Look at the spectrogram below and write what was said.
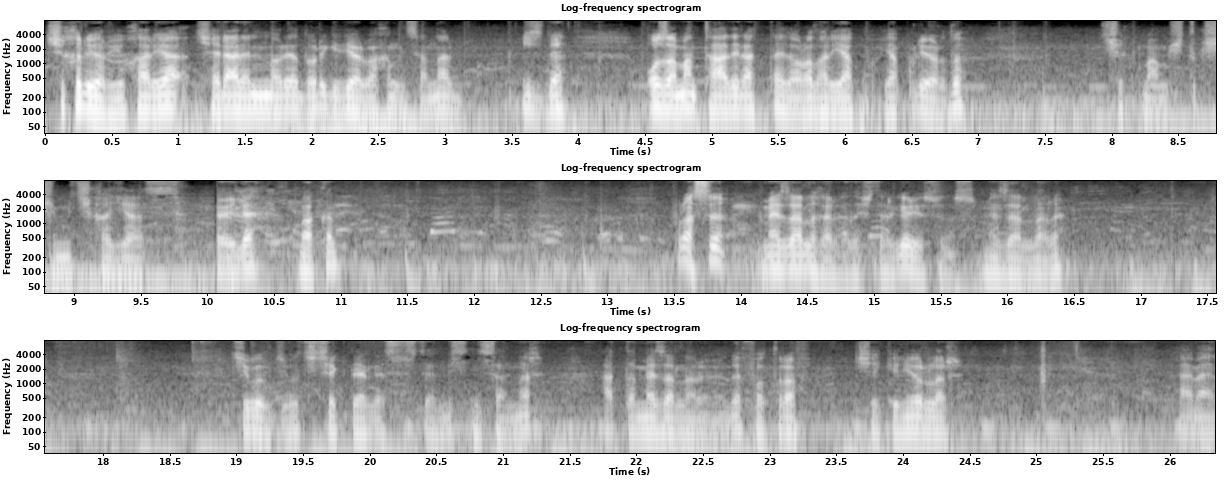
çıkılıyor. Yukarıya şelalenin oraya doğru gidiyor bakın insanlar. Biz de o zaman tadilattaydı. Oralar yap, yapılıyordu. Çıkmamıştık. Şimdi çıkacağız. Böyle bakın. Burası mezarlık arkadaşlar. Görüyorsunuz mezarları. Cıvıl cıvıl çiçeklerle süslenmiş insanlar. Hatta mezarlar önünde fotoğraf çekiniyorlar. Hemen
